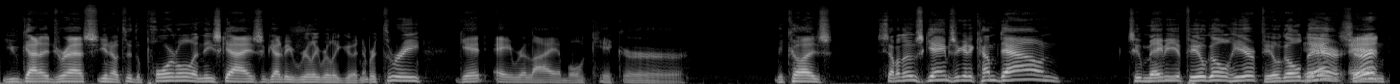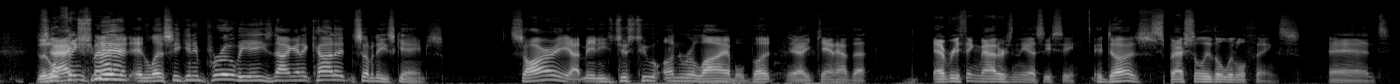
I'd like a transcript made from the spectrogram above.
You've got to address, you know, through the portal, and these guys have got to be really, really good. Number three, get a reliable kicker because some of those games are going to come down to maybe a field goal here, field goal Yeah, there. sure. And Little Zach Schmidt, matter. unless he can improve, he- he's not going to cut it in some of these games. Sorry, I mean he's just too unreliable, but Yeah, you can't have that. Everything matters in the SEC, it does. especially the little things. And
